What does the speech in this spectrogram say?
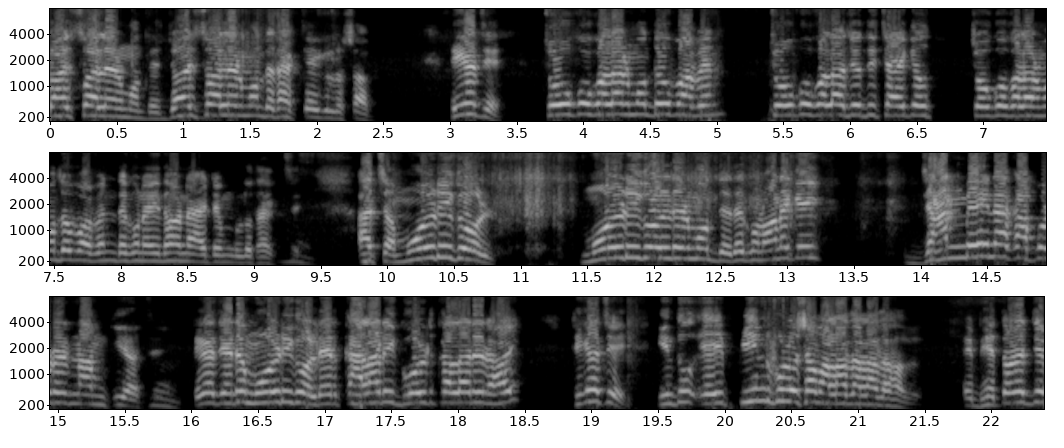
জয়সলের মধ্যে জয়সলের মধ্যে থাকছে এগুলো সব, ঠিক আছে? চৌকো গলার মধ্যেও পাবেন। চৌকো গলা যদি চাই কেউ, চৌকো গলার মধ্যেও পাবেন। দেখুন, এই ধরনের আইটেমগুলো থাকছে। আচ্ছা ময়ূরী গোল্ড ময়ূরী গোল্ডের মধ্যে। দেখুন অনেকেই জানবেই না কাপড়ের নাম কি আছে। ঠিক আছে এটা ময়ূরী গোল্ড। এর কালারই গোল্ড কালারের হয় ঠিক আছে? কিন্তু এই প্রিন্টগুলো সব আলাদা আলাদা হবে। এই ভেতরের যে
